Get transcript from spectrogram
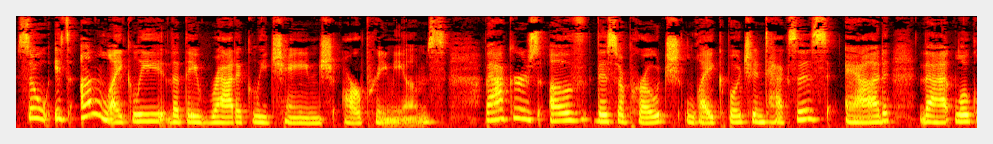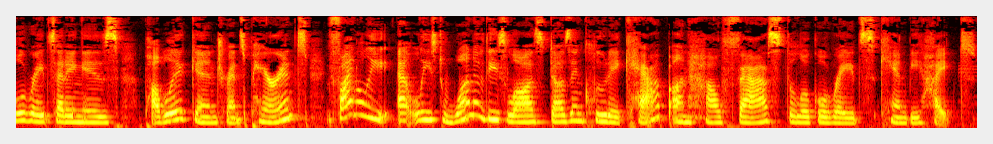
So it's unlikely that they radically change our premiums. Backers of this approach, like Butch in Texas, add that local rate setting is public and transparent. Finally, at least one of these laws does include a cap on how fast the local rates can be hiked.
